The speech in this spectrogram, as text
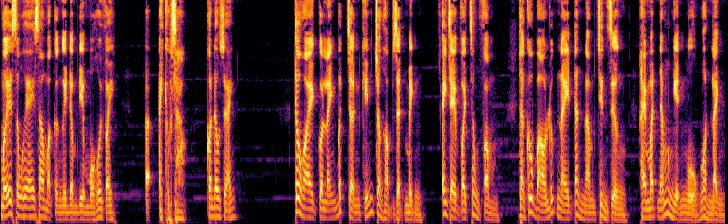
Mới xong hơi hay sao mà cả người đầm đìa mồ hôi vậy? À, anh không sao. Con đâu rồi anh? Câu hỏi của lành bất chợt khiến cho Hợp giật mình. Anh chạy vào trong phòng. Thằng cô bảo lúc này đang nằm trên giường, hai mắt nhắm nghiền ngủ ngon lành.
